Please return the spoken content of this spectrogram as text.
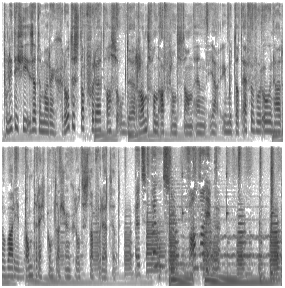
politici zetten maar een grote stap vooruit als ze op de rand van de afgrond staan. En ja, je moet dat even voor ogen houden waar je dan terechtkomt als je een grote stap vooruit zet. Het punt van Van Impe. Thank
